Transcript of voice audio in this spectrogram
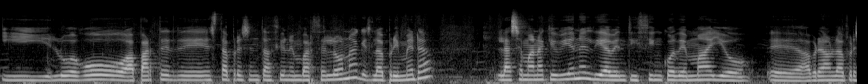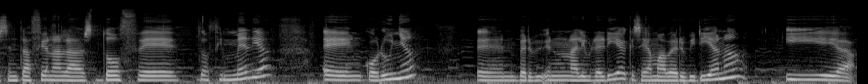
y luego, aparte de esta presentación en Barcelona, que es la primera, la semana que viene, el día 25 de mayo, eh, habrá la presentación a las 12, 12 y media en Coruña, en, en una librería que se llama Berbiriana. Y a,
